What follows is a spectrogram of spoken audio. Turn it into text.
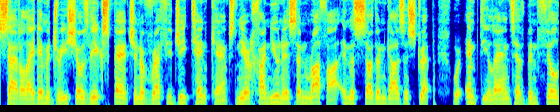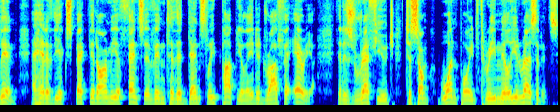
Satellite imagery shows the expansion of refugee tent camps near Khan Yunis and Rafah in the southern Gaza Strip, where empty lands have been filled in ahead of the expected army offensive into the densely populated Rafah area that is refuge to some 1.3 million residents.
